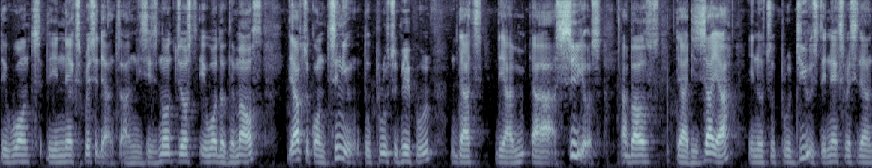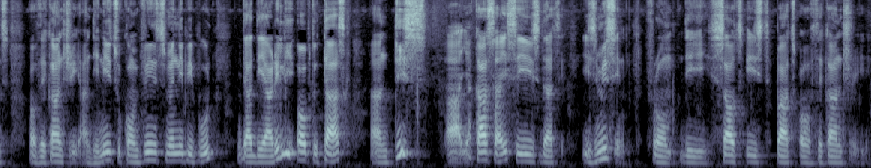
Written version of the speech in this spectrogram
they want the next president. And this is not just a word of the mouth. They have to continue to prove to people that they are uh, serious about their desire you know to produce the next president of the country. And they need to convince many people that they are really up to task. And this uh, yakasai says that is missing from the southeast part of the country.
